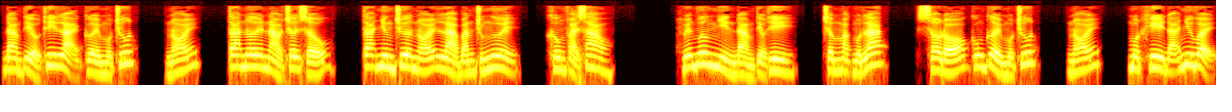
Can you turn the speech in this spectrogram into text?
Đàm tiểu thi lại cười một chút, nói, ta nơi nào chơi xấu, ta nhưng chưa nói là bắn chúng ngươi, không phải sao. Huyễn vương nhìn đàm tiểu thi, trầm mặc một lát, sau đó cũng cười một chút, nói, một khi đã như vậy,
